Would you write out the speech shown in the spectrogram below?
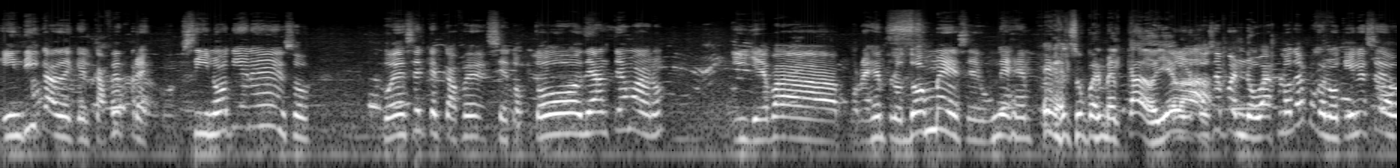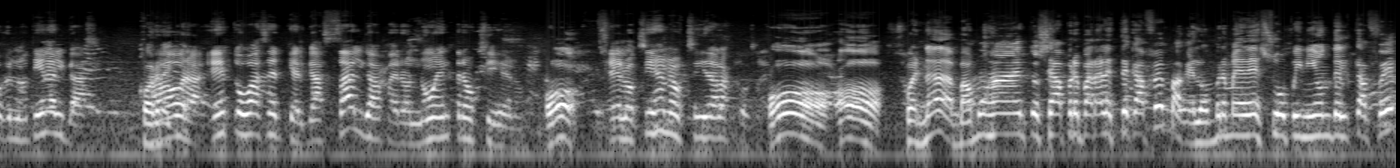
indica de que el café es fresco. Si no tiene eso, puede ser que el café se tostó de antemano y lleva, por ejemplo, dos meses, un ejemplo. En el supermercado Y lleva... entonces pues no va a explotar porque no tiene, ese- no tiene el gas. Correcto. Ahora, esto va a hacer que el gas salga, pero no entre oxígeno. Oh, El oxígeno oxida las cosas. oh, oh. Pues nada, vamos a entonces a preparar este café para que el hombre me dé su opinión del café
